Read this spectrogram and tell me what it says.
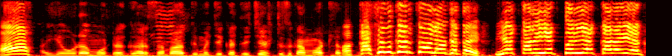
हा एवढं मोठं घर सांभाळतो म्हणजे का ते चेष्टेचं काम वाटलं? कशाच घर चालवतात आहे? एकाला एक तरी एकाला एक.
